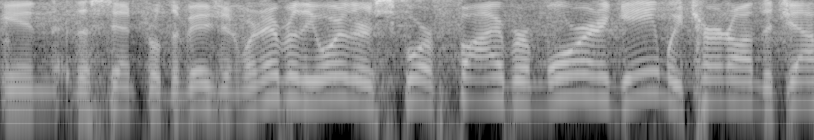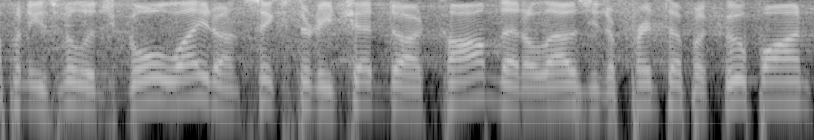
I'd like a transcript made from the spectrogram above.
in the Central Division. Whenever the Oilers score five or more in a game, we turn on the Japanese Village goal light on 630ched.com. That allows you to print up a coupon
